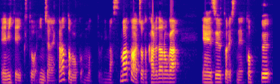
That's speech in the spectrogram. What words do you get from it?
ら、見ていくといいんじゃないかなと僕は思っております。まあ、あとはちょっと体のが、えー、ずっとですね、トップ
